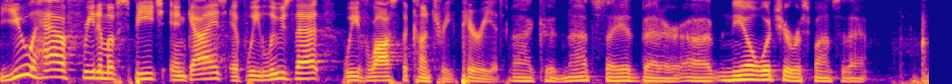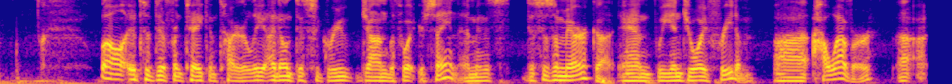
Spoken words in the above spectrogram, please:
You have freedom of speech. And guys, if we lose that, we've lost the country, period. I could not say it better. Uh, Neil, what's your response to that? Well, it's a different take entirely. I don't disagree, John, with what you're saying. I mean, it's, this is America, and we enjoy freedom. Uh, however, uh,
